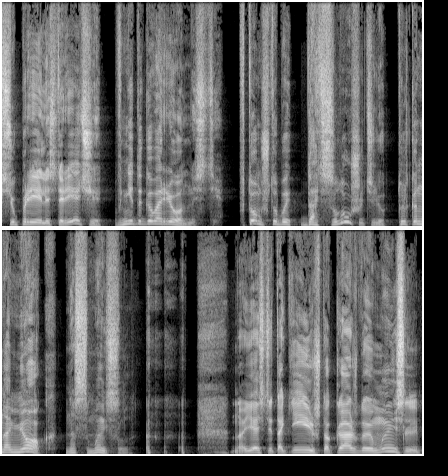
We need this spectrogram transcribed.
всю прелесть речи в недоговоренности, в том, чтобы дать слушателю только намек на смысл. Но есть и такие, что каждую мысль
